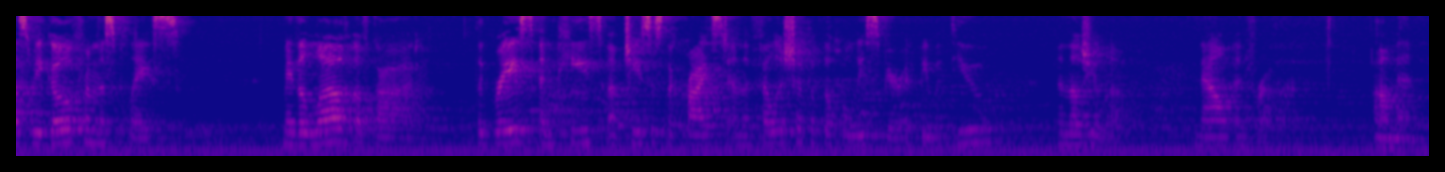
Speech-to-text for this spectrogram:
as we go from this place, may the love of God, the grace and peace of Jesus the Christ, and the fellowship of the Holy Spirit be with you and those you love, now and forever. Amen.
